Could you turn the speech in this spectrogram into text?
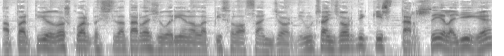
a partir de dos quarts de sis de la tarda jugarien a la pista del Sant Jordi. Un Sant Jordi que és tercer a la Lliga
